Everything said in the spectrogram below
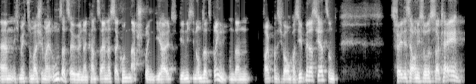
ähm, ich möchte zum Beispiel meinen Umsatz erhöhen, dann kann es sein, dass da Kunden abspringen, die halt dir nicht den Umsatz bringen. Und dann fragt man sich, warum passiert mir das jetzt? Und das Feld ist ja auch nicht so, dass du sagst, hey,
